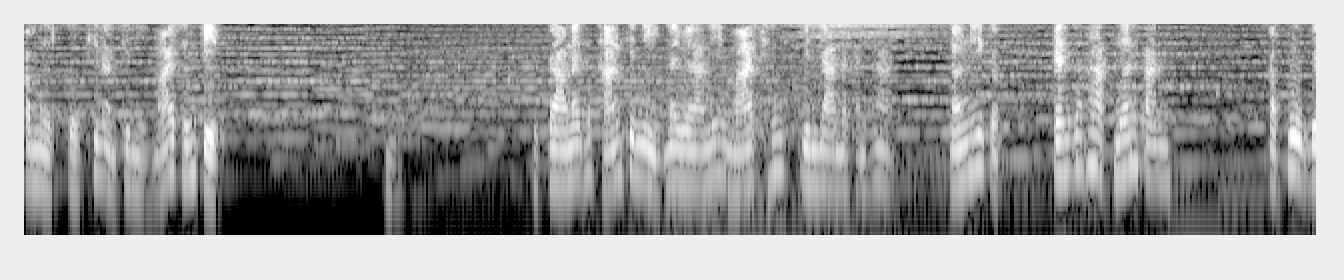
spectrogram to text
กำเนิดเกิดที่นั่นที่นี่หมายถึงจิตกล่าวในสถานที่นี่ในเวลานี้หมายถึงวิญญาณในขันห้าแล้วนี้ก็เป็นสภาพเหมือนกันกับรูปเว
